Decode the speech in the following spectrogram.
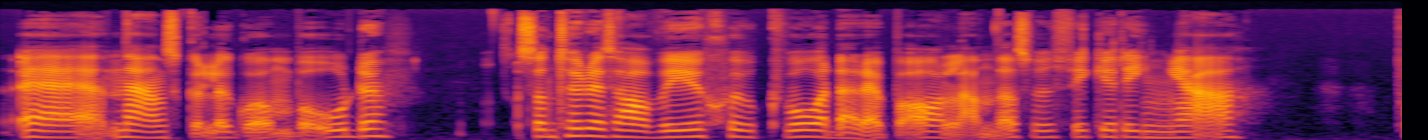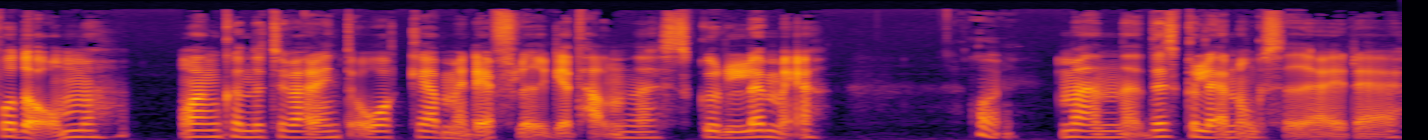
eh, när han skulle gå ombord. Som tur är så har vi ju sjukvårdare på Arlanda så vi fick ju ringa på dem. Och han kunde tyvärr inte åka med det flyget han skulle med. Oj. Men det skulle jag nog säga är det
